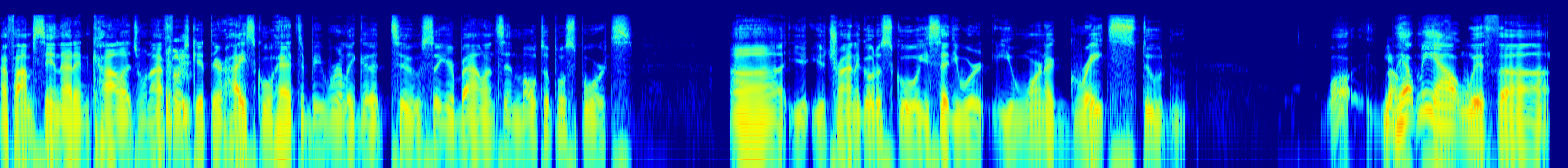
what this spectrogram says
if I'm seeing that in college when I first get there, high school had to be really good too. So you're balancing multiple sports. Uh, you, are trying to go to school. You said you were you weren't a great student. Well, no. help me out with uh,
